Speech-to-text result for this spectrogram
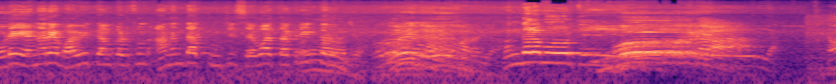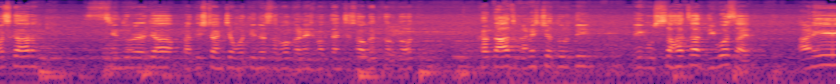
पुढे येणाऱ्या भाविकांकडून आनंदात तुमची सेवा चाकरी करून द्या मंगलमूर्ती. नमस्कार. सिंधुराजा प्रतिष्ठानच्या वतीनं सर्व गणेश भक्तांचे स्वागत करतो आहोत. खरं आज गणेश चतुर्थी एक उत्साहाचा दिवस आहे आणि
